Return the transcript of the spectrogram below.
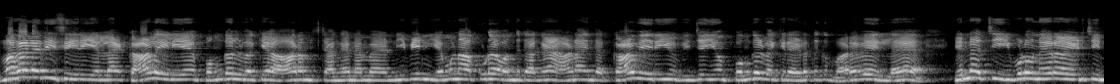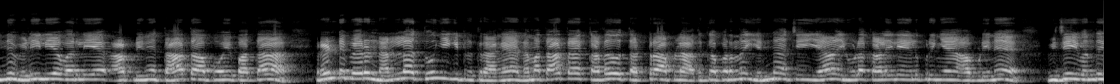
மகளதி சீரியலில் காலையிலேயே பொங்கல் வைக்க ஆரம்பிச்சிட்டாங்க. நம்ம நிவின் யமுனா கூட வந்துட்டாங்க. ஆனால் இந்த காவேரியும் விஜயும் பொங்கல் வைக்கிற இடத்துக்கு வரவே இல்லை. என்னாச்சு? இவ்வளோ நேரம் ஆயிடுச்சு. இன்னும் வெளியிலேயே வரலையே அப்படின்னு தாத்தா போய் பார்த்தா ரெண்டு பேரும் நல்லா தூங்கிக்கிட்டு இருக்கிறாங்க. நம்ம தாத்தா கதவு தட்டுறாப்புல. அதுக்கப்புறம் தான் என்னாச்சு? ஏன் இவ்வளோ காலையிலேயே எழுப்புறீங்க? அப்படின்னு விஜய் வந்து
